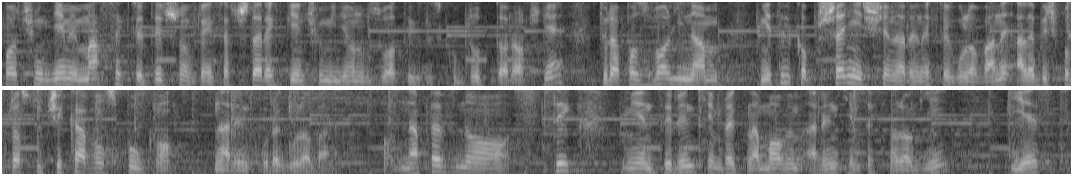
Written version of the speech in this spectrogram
pociągniemy masę krytyczną w granicach 4-5 milionów złotych zysku brutto rocznie, która pozwoli nam nie tylko przenieść się na rynek regulowany, ale być po prostu ciekawą spółką na rynku regulowanym. Na pewno styk między rynkiem reklamowym a rynkiem technologii jest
